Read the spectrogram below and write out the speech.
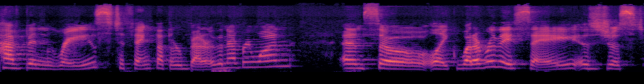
have been raised to think that they're better than everyone, and so like whatever they say is just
